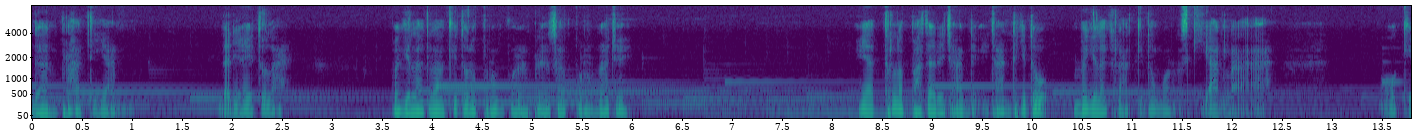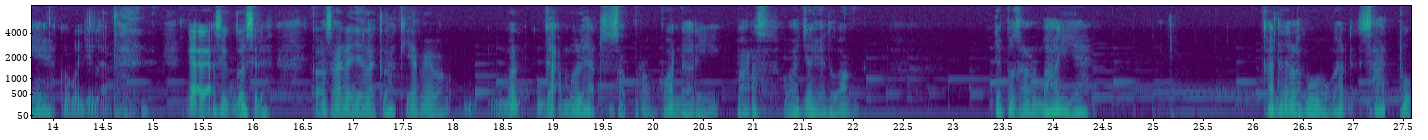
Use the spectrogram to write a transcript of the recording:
dan perhatian. Dan ya itulah. Bagi laki-laki itulah perempuan yang paling sempurna cuy ya terlepas dari cantik cantik itu bagi laki-laki nomor sekian lah. Oke aku menjilat nggak nggak sih gue serius. Kalau seandainya laki-laki yang memang nggak melihat sosok perempuan dari paras wajahnya doang dia bakalan bahagia. Karena dalam hubungan satu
